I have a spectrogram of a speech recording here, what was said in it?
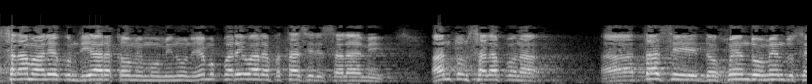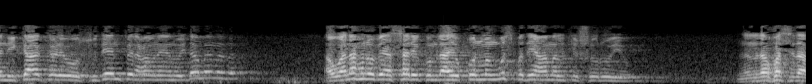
السلام علیکم دیار قوم مومنون اے مقبره والا پتا سي سلامي انتم سلفنا تاسو د خويندو مندو سنیکا کړي او سودین فرعونین وې دا منه ده او نحنو به اثرکم لا یقون من وس په دې عمل کې شروع یو نن دا خاصه د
